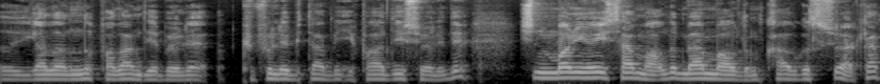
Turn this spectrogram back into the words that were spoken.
e, yalanını falan diye böyle küfürle biten bir ifadeyi söyledi. Şimdi Manio'yu sen mi aldın ben mi aldım kavgası sürerken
